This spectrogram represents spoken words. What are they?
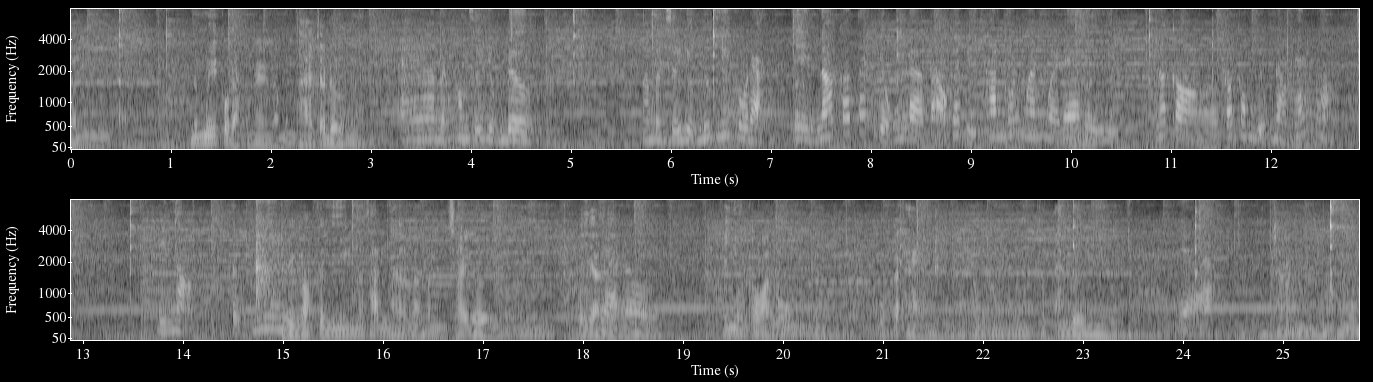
mình nước mía cô đặc này là mình thay cho đường á. À mình không sử dụng đường mà mình sử dụng nước mía cô đặc. Thì nó có tác dụng là tạo cái vị thanh đúng không anh? Ngoài ra thì nó còn có công dụng nào khác không vị ngọt tự nhiên. Vị ngọt tự nhiên nó thanh hơn là mình xài đường bây giờ dạ thì rồi cái nhu cầu ăn uống của khách hàng không có thích ăn đường nhiều. Dạ. Em cho một muỗng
